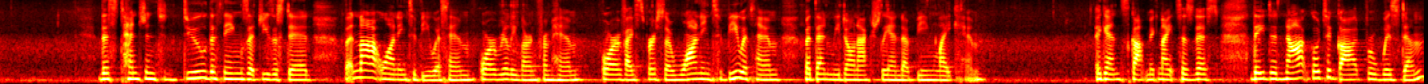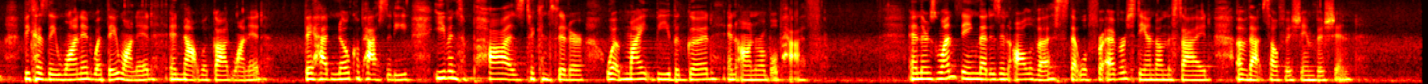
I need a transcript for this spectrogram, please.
This tension to do the things that Jesus did, but not wanting to be with him or really learn from him, or vice versa, wanting to be with him, but then we don't actually end up being like him. Again, Scot McKnight says this They did not go to God for wisdom because they wanted what they wanted and not what God wanted. They had no capacity even to pause to consider what might be the good and honorable path. And there's one thing that is in all of us that will forever stand on the side of that selfish ambition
